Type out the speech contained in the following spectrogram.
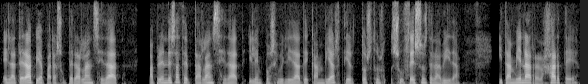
En la terapia para superar la ansiedad, aprendes a aceptar la ansiedad y la imposibilidad de cambiar ciertos sucesos de la vida, y también a relajarte,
